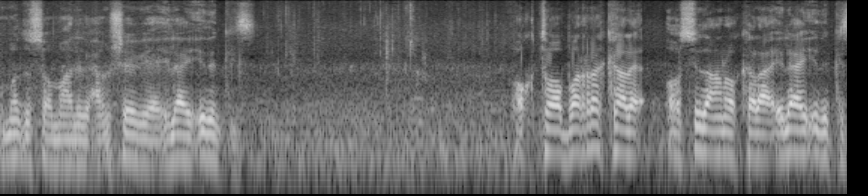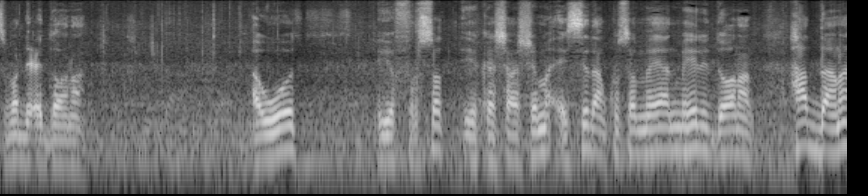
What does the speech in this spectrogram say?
ummadda soomaaliya waxaan u sheegayaa ilaahay idankiisa oktoobarro kale oo sidaanoo kalea ilaahay idankiis ma dhici doonaan. Awood iyo fursad iyo kashaashimo ay sidaan ku sameeyaan ma heli doonaan? Haddana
